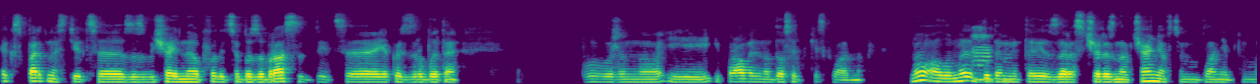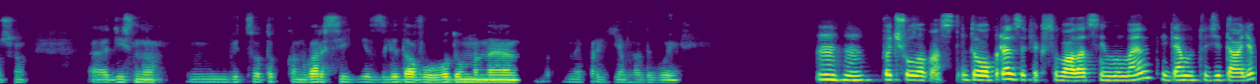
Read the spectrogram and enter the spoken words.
експертності, це зазвичай не обходиться без образ, і це якось зробити виважено і, і правильно досить таки складно. Ну, але ми будемо йти зараз через навчання в цьому плані, тому що е, дійсно м, відсоток конверсії з ліда в угоду мене неприємно дивує. Мгм. Почула вас. Добре, зафіксувала цей момент. Йдемо тоді далі.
